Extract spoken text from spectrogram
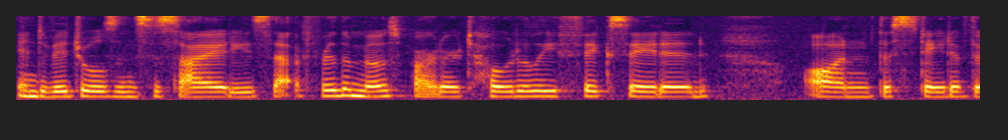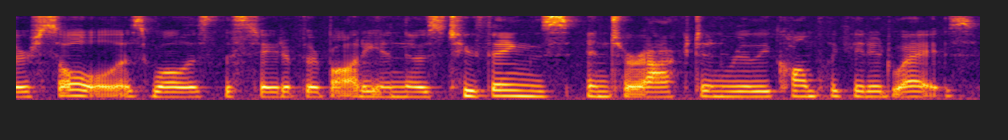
individuals and societies that, for the most part, are totally fixated on the state of their soul as well as the state of their body. And those two things interact in really complicated ways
